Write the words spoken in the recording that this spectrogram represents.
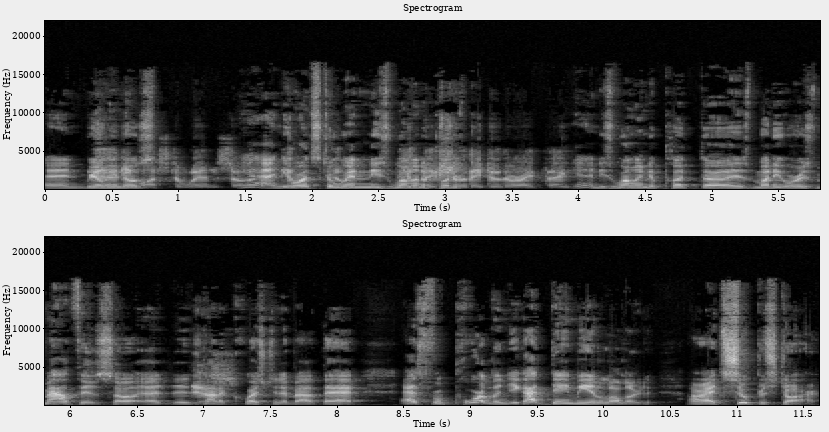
and really yeah, and knows. he wants to win. So Yeah, and he wants to win, and he's willing to make put sure it- they do the right thing. Yeah, and he's willing to put uh, his money where his mouth is. So uh, there's not a question about that. As for Portland, you got Damian Lillard, all right, superstar.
